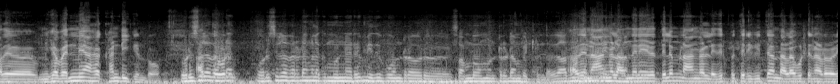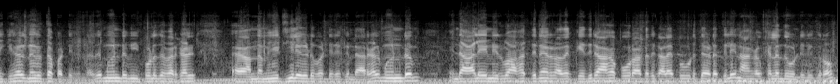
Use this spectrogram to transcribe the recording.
அது மிக வன்மையாக கண்டிக்கின்றோம். ஒரு சில ஒரு சில வருடங்களுக்கு முன்னரும் இது போன்ற ஒரு சம்பவம் ஒன்று இடம்பெற்றிருந்தது. அது நாங்கள் அந்த நேரத்திலும் நாங்கள் எதிர்ப்பு தெரிவித்து அந்த அளவீட்டு நடவடிக்கைகள் நிறுத்தப்பட்டிருந்தது. மீண்டும் இப்பொழுது அவர்கள் அந்த முயற்சியில் ஈடுபட்டிருக்கின்றார்கள். மீண்டும் இந்த ஆலய நிர்வாகத்தினர் அதற்கு எதிராக போராட்டத்துக்கு அழைப்பு விடுத்த இடத்திலே நாங்கள் கலந்து கொண்டிருக்கிறோம்.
